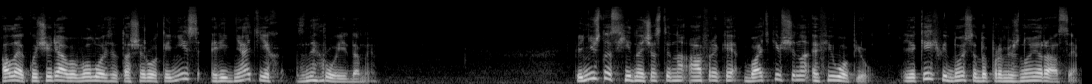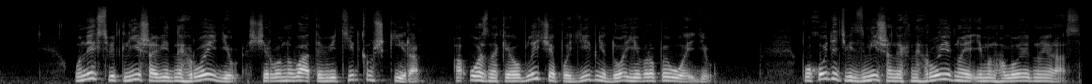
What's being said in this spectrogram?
але кучеряве волосся та широкий ніс ріднять їх з негроїдами. Північно-східна частина Африки батьківщина ефіопів, яких відносять до проміжної раси. У них світліша від негроїдів з червонуватим відтінком шкіра, а ознаки обличчя подібні до європеоїдів. Походять від змішаних негроїдної і монголоїдної рас.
